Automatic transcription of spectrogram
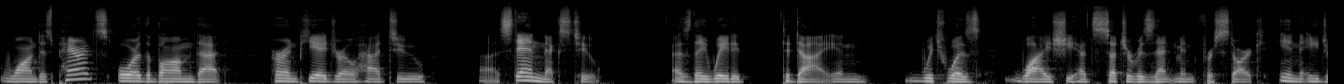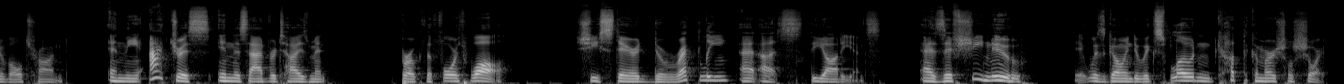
Wanda's parents or the bomb that her and Pietro had to uh, stand next to as they waited to die, and which was why she had such a resentment for Stark in Age of Ultron. And the actress in this advertisement broke the fourth wall. She stared directly at us, the audience, as if she knew it was going to explode and cut the commercial short.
